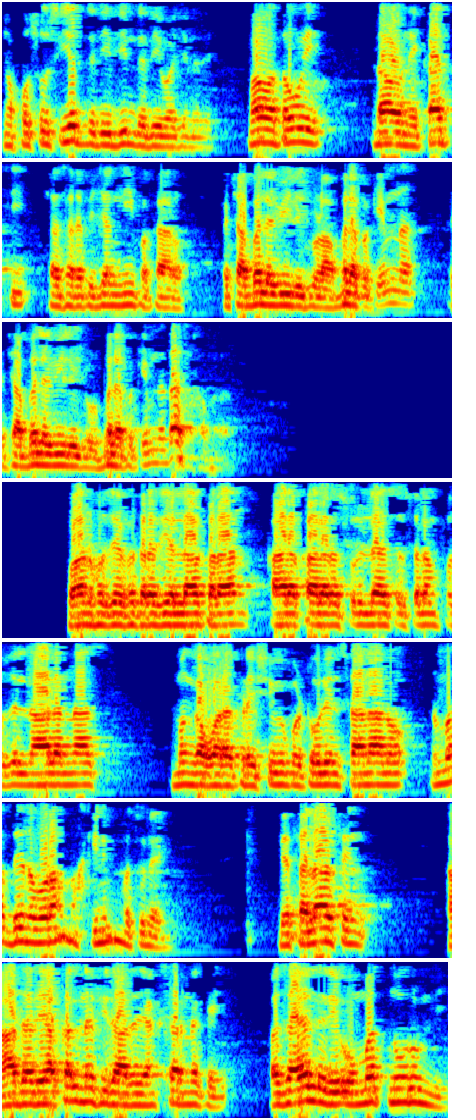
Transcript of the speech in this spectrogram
نو خصوصیت د دې دین د دی وجه نه دی ما وته وی دا نکات دي چې سره په جنگ نه پکارو کچا بل ویلی جوړا بل پکې نه کچا بل ویلی جوړ بل پکې نه دا څه خبره وان حذیفه رضی الله تعالی قال قال رسول الله صلی الله علیه وسلم فضلنا علی الناس منګه غوړه کړی شی په ټول انسانانو نو دین ورا مخکینی متونه به ثلاثن عدد اقل نفی د عدد اکثر نه کوي فضائل لري امت نورم دي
